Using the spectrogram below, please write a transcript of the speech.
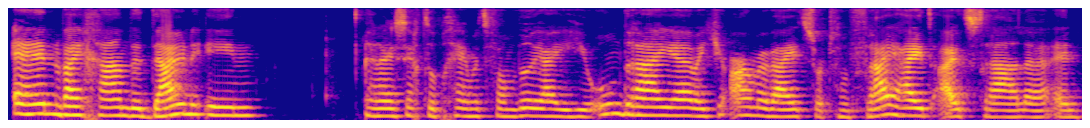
En wij gaan de duinen in. En hij zegt op een gegeven moment van, wil jij je hier omdraaien, met je armen wijd, een soort van vrijheid uitstralen. En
